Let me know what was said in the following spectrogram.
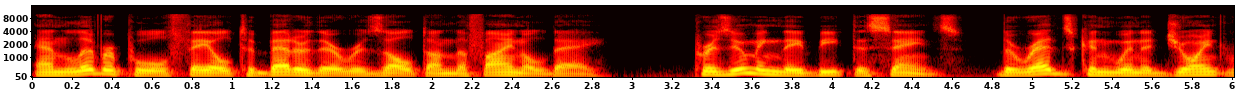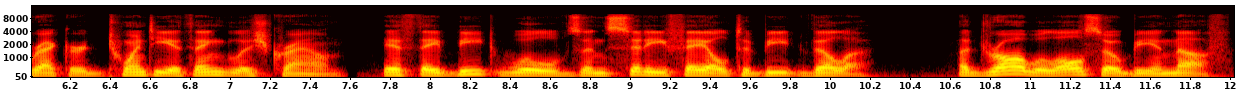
and Liverpool fail to better their result on the final day. Presuming they beat the Saints, the Reds can win a joint record 20th English crown if they beat Wolves and City fail to beat Villa. A draw will also be enough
